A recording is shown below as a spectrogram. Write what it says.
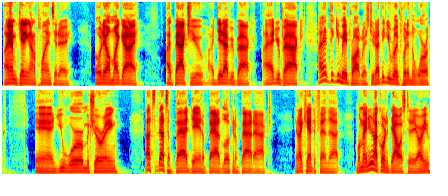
I am getting on a plane today. Odell, my guy, I backed you. I did have your back. I had your back. I didn't think you made progress, dude. I think you really put in the work and you were maturing. That's that's a bad day and a bad look and a bad act. And I can't defend that. My man, you're not going to Dallas today, are you?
